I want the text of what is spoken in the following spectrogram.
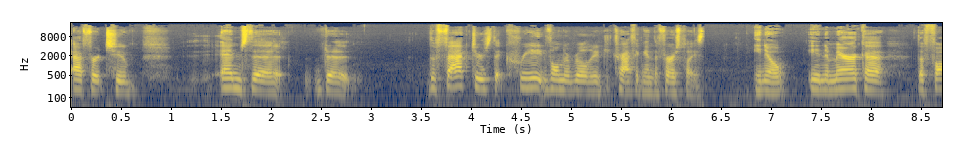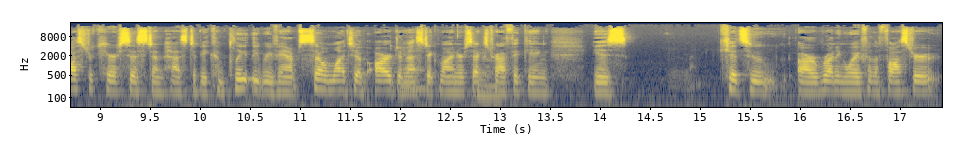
effort to end the the the factors that create vulnerability to trafficking in the first place. You know, in America, the foster care system has to be completely revamped. So much of our domestic minor sex trafficking is kids who are running away from the foster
